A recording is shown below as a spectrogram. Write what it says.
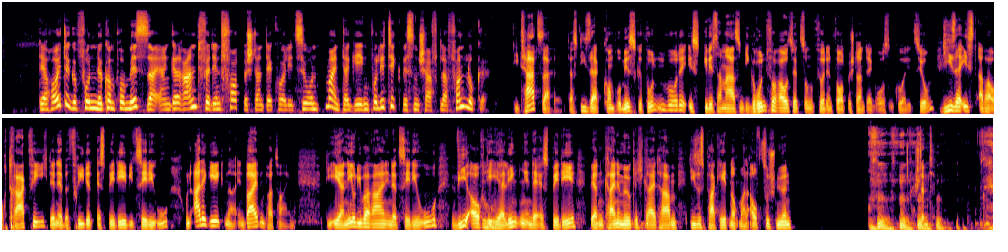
Der heute gefundene Kompromiss sei ein Garant für den Fortbestand der Koalition, meint dagegen Politikwissenschaftler von Lucke. Die Tatsache, dass dieser Kompromiss gefunden wurde, ist gewissermaßen die Grundvoraussetzung für den Fortbestand der Großen Koalition. Dieser ist aber auch tragfähig, denn er befriedet SPD wie CDU und alle Gegner in beiden Parteien, die eher Neoliberalen in der CDU wie auch die eher Linken in der SPD, werden keine Möglichkeit haben, dieses Paket nochmal aufzuschnüren. Stimmt.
